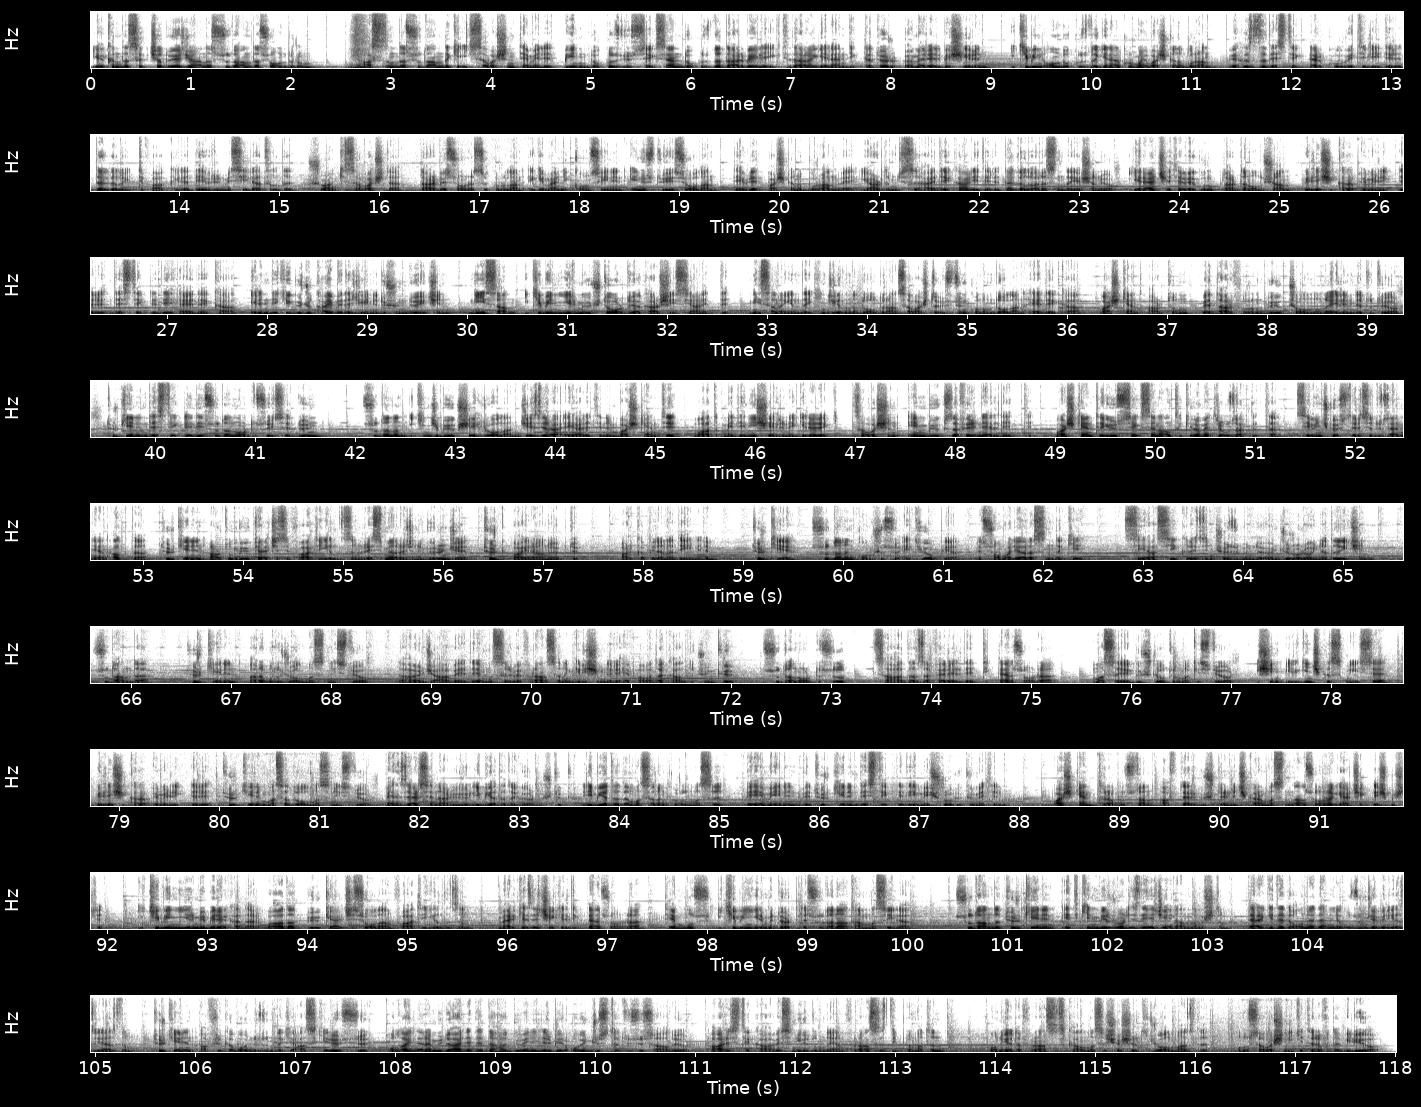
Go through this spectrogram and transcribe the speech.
Yakında sıkça duyacağınız Sudan'da son durum, aslında Sudan'daki iç savaşın temeli 1989'da darbeyle iktidara gelen diktatör Ömer el-Beşir'in 2019'da Genelkurmay Başkanı Burhan ve Hızlı Destekler Kuvveti lideri Dagalı ittifakıyla devrilmesiyle atıldı. Şu anki savaş da darbe sonrası kurulan Egemenlik Konseyi'nin en üst üyesi olan Devlet Başkanı Burhan ve yardımcısı HDK lideri Dagalı arasında yaşanıyor. Yerel çete ve gruplardan oluşan Birleşik Arap Emirlikleri desteklediği HDK, elindeki gücü kaybedeceğini düşündüğü için Nisan 2023'te orduya karşı isyan etti. Nisan ayında ikinci yılını dolduran savaşta üstün konumda olan HDK, başkent Hartum ve Darfur'un büyük çoğunluğunu elinde tutuyor. Türkiye'nin desteklediği Sudan ordusu ise dün Sudan'ın ikinci büyük şehri olan Cezira eyaletinin başkenti Vad Medeni şehrine girerek savaşın en büyük zaferini elde etti. Başkente 186 kilometre uzaklıkta sevinç gösterisi düzenleyen halk da Türkiye'nin Hartum Büyükelçisi Fatih Yıldız'ın resmi aracını görünce Türk bayrağını öptü. Arka plana değinelim. Türkiye, Sudan'ın komşusu Etiyopya ve Somali arasındaki siyasi krizin çözümünde öncü rol oynadığı için Sudan'da Türkiye'nin arabulucu olmasını istiyor. Daha önce ABD, Mısır ve Fransa'nın girişimleri hep havada kaldı çünkü Sudan ordusu sahada zafer elde ettikten sonra masaya güçlü oturmak istiyor. İşin ilginç kısmı ise Birleşik Arap Emirlikleri Türkiye'nin masada olmasını istiyor. Benzer senaryoyu Libya'da da görmüştük. Libya'da da masanın kurulması, BM'nin ve Türkiye'nin desteklediği meşru hükümetin başkent Trablus'tan Hafter güçlerini çıkarmasından sonra gerçekleşmişti. 2021'e kadar Bağdat Büyükelçisi olan Fatih Yıldız'ın merkeze çekildikten sonra Temmuz 2024'te Sudan'a atanmasıyla Sudan'da Türkiye'nin etkin bir rol izleyeceğini anlamıştım. Dergide de o nedenle uzunca bir yazı yazdım. Türkiye'nin Afrika boynuzundaki askeri üssü, olaylara müdahalede daha güvenilir bir oyuncu statüsü sağlıyor. Paris'te kahvesini yudumlayan Fransız diplomatın konuya da Fransız kalması şaşırtıcı olmazdı. Bunu savaşın iki tarafı da biliyor.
